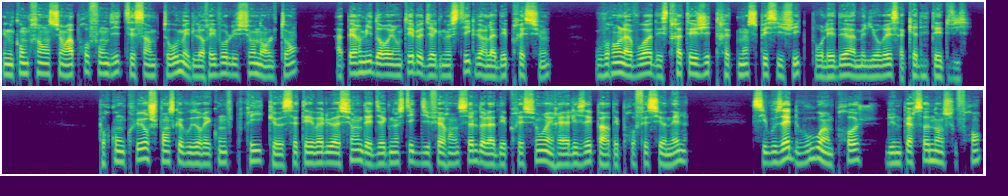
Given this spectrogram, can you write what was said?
une compréhension approfondie de ces symptômes et de leur évolution dans le temps a permis d'orienter le diagnostic vers la dépression, ouvrant la voie à des stratégies de traitement spécifiques pour l'aider à améliorer sa qualité de vie. Pour conclure, je pense que vous aurez compris que cette évaluation des diagnostics différentiels de la dépression est réalisée par des professionnels. Si vous êtes, vous, un proche d'une personne en souffrant,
